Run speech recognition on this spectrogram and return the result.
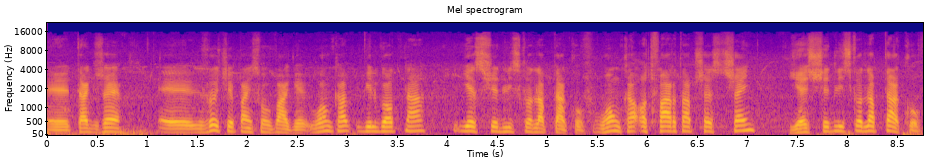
E, Także e, zwróćcie Państwo uwagę, łąka wilgotna jest siedlisko dla ptaków, łąka otwarta przestrzeń jest siedlisko dla ptaków.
